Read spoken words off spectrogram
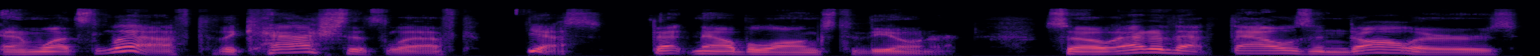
and what's left, the cash that's left, yes, that now belongs to the owner. So out of that thousand dollars,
